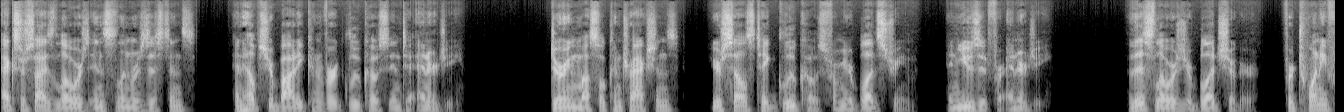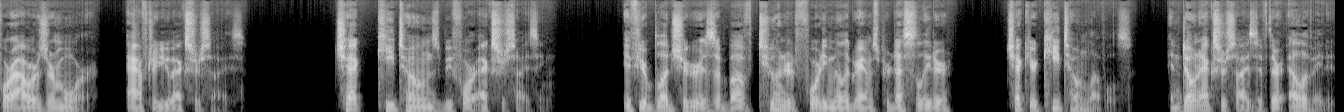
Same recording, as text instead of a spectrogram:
Exercise lowers insulin resistance and helps your body convert glucose into energy. During muscle contractions, your cells take glucose from your bloodstream and use it for energy. This lowers your blood sugar for 24 hours or more after you exercise. Check ketones before exercising. If your blood sugar is above 240 milligrams per deciliter, check your ketone levels and don't exercise if they're elevated.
